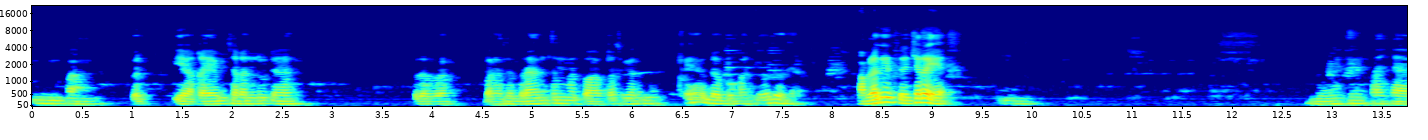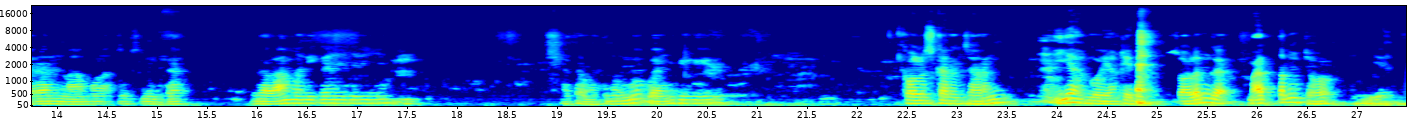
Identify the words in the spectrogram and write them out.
menyimpang. Ya kayak misalkan lu udah udah ber- berantem berantem atau apa segala macam kayak udah bukan jodoh dah. Apalagi udah cerai ya. Hmm. banyak yang pacaran lama terus nikah. Nggak lama nikahnya jadinya. Atau teman gue banyak yang gitu. Kalau sekarang sekarang iya gue yakin. Soalnya nggak mateng cowok. Iya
